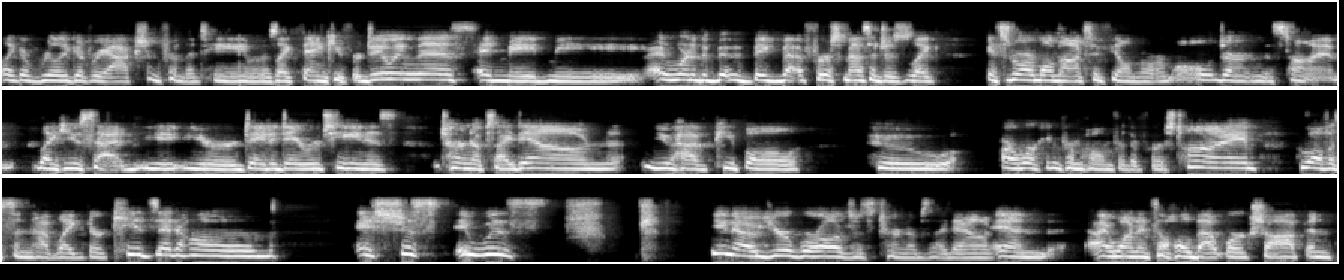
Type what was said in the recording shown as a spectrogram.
like a really good reaction from the team. It was like, thank you for doing this. It made me, and one of the big, first messages like, it's normal not to feel normal during this time. Like you said, you, your day to day routine is turned upside down. You have people who are working from home for the first time, who all of a sudden have like their kids at home. It's just, it was, you know, your world just turned upside down. And I wanted to hold that workshop and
